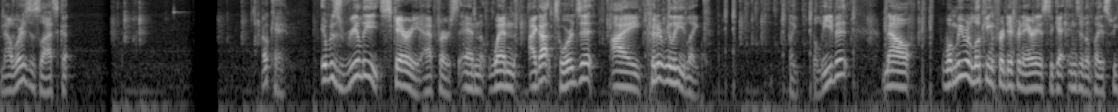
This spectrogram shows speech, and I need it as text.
Now, where's this last guy? Okay. It was really scary at first, and when I got towards it, I couldn't really, like, like, believe it. Now, when we were looking for different areas to get into the place, we,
